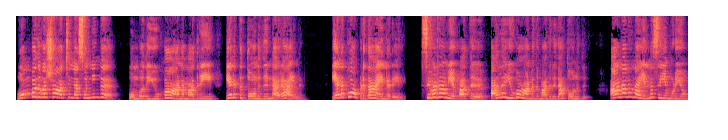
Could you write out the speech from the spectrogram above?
ஒன்பது வருஷம் ஆச்சுன்னா சொன்னீங்க? ஒன்பது யுகம் ஆன மாதிரி எனக்கு தோணுதுன்னாரு ஆயனர். எனக்கும் அப்படித்தான் ஆயனரே. சிவகாமிய பார்த்து பல யுகம் ஆனது மாதிரி தான் தோணுது. ஆனாலும் நான் என்ன செய்ய முடியும்?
